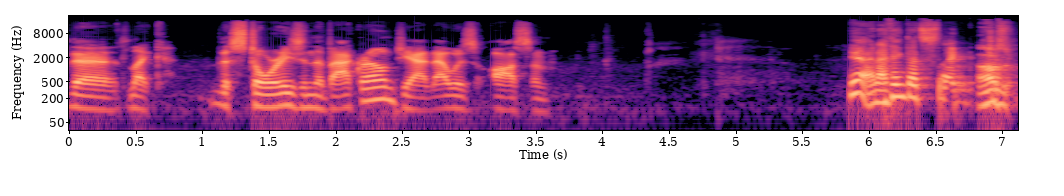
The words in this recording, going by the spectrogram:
the like the stories in the background yeah that was awesome Yeah, and I think that's like I was- just,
